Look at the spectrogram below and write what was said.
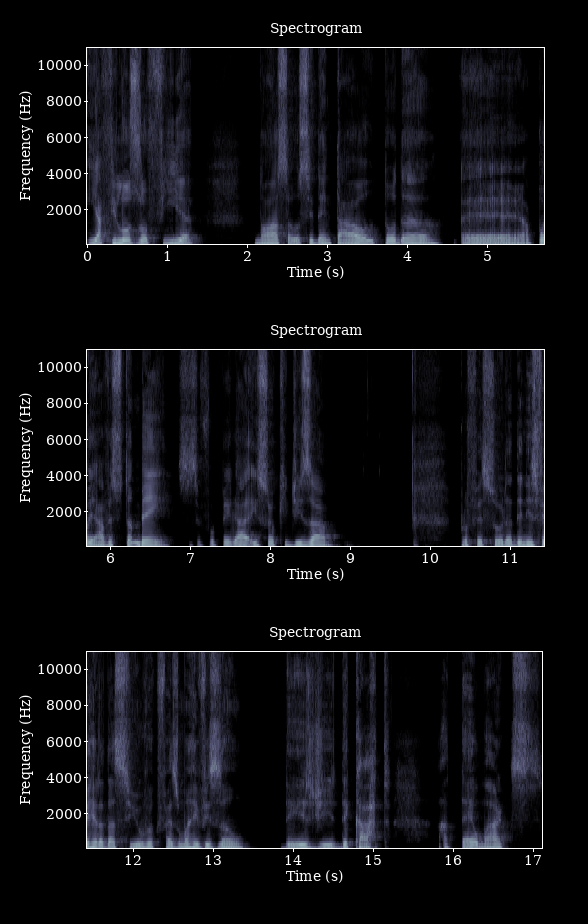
e a filosofia nossa, ocidental, toda é, apoiava isso também. Se você for pegar, isso é o que diz a professora Denise Ferreira da Silva, que faz uma revisão desde Descartes até o Marx,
